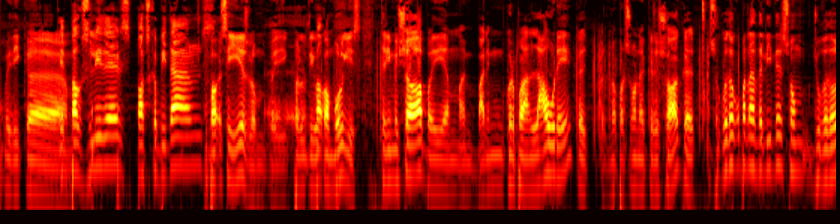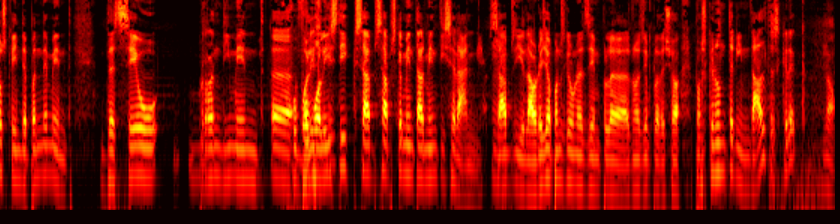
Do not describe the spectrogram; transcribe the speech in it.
vull dir que... Té pocs líders, pocs capitans... Po sí, és el, vull dir, per, diu poc- com vulguis. Tenim això, vull dir, em, em van incorporar en Laure, que és una persona que és això, que sobretot quan parlem de líders són jugadors que independentment del seu rendiment eh, Futbolístic. futbolístic, saps, saps que mentalment hi seran, saps? I Laure jo penso que és un exemple, és un exemple d'això. Però és que no en tenim d'altres, crec. No,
